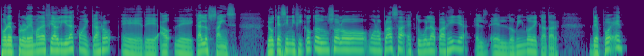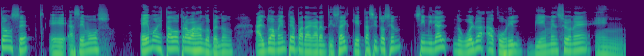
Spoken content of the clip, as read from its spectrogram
por el problema de fiabilidad con el carro eh, de, Carlos Sainz, lo que significó que un solo monoplaza estuvo en la parrilla el, domingo de Qatar. Después entonces eh, hacemos, hemos estado trabajando, perdón, arduamente para garantizar que esta situación similar no vuelva a ocurrir. Bien mencioné en,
